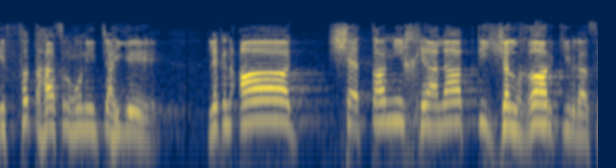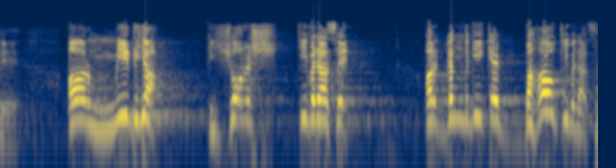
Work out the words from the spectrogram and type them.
عفت حاصل ہونی چاہیے۔ لیکن آج شیطانی خیالات کی یلغار کی وجہ سے اور میڈیا کی یورش کی وجہ سے اور گندگی کے بہاؤ کی وجہ سے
